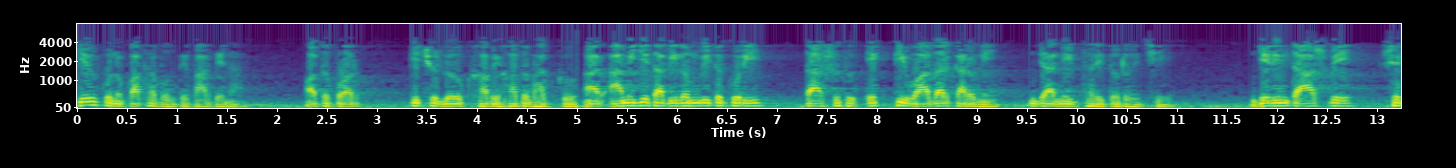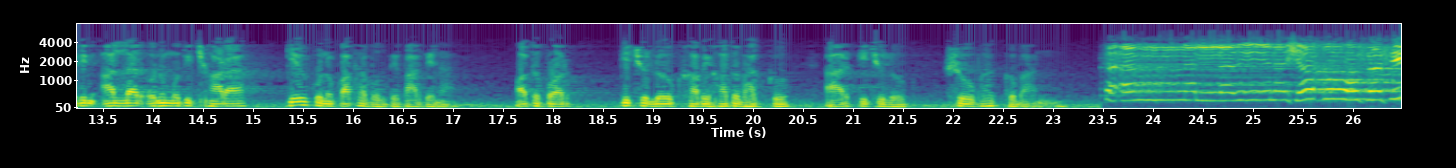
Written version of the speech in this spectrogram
কেউ কোনো কথা বলতে পারবে না অতপর কিছু লোক হবে হতভাগ্য আর আমি যে তা বিলম্বিত করি তা শুধু একটি ওয়াদার কারণে যা নির্ধারিত রয়েছে যেদিন তা আসবে সেদিন আল্লাহর অনুমতি ছাড়া কেউ কোনো কথা বলতে পারবে না অতপর কিছু লোক হবে হতভাগ্য আর কিছু লোক সৌভাগ্যবান فأما الذين شقوا ففي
